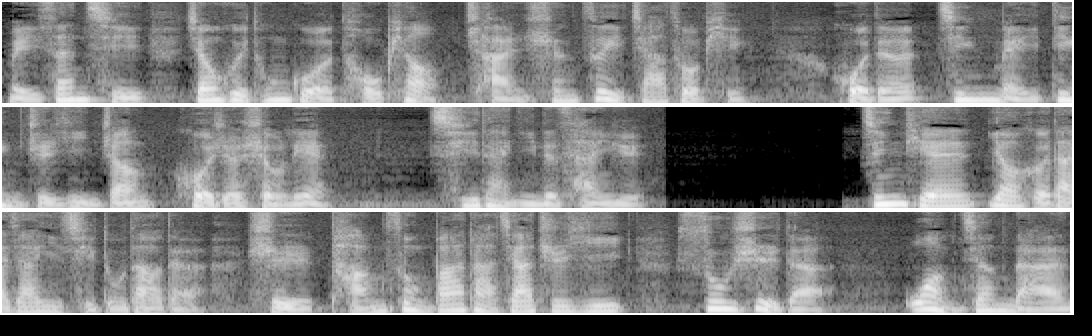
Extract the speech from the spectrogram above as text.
每三期将会通过投票产生最佳作品。获得精美定制印章或者手链，期待您的参与。今天要和大家一起读到的是唐宋八大家之一苏轼的《望江南》，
